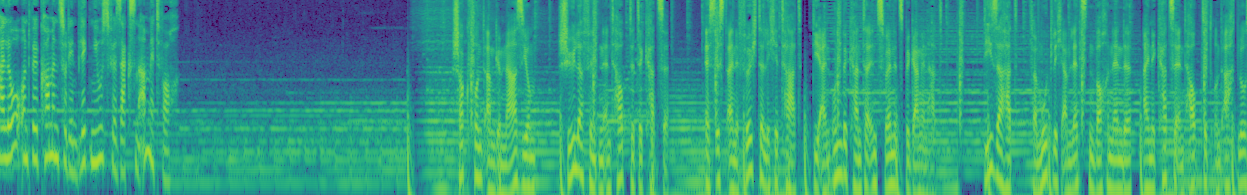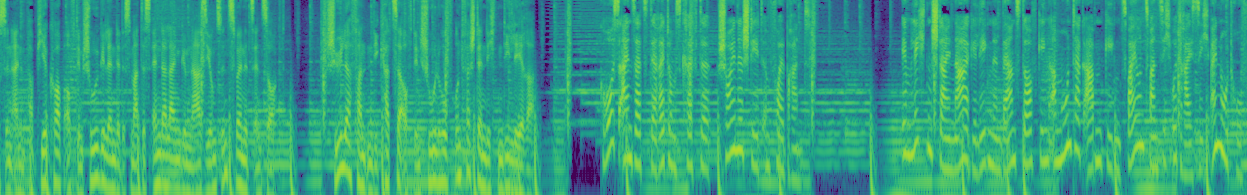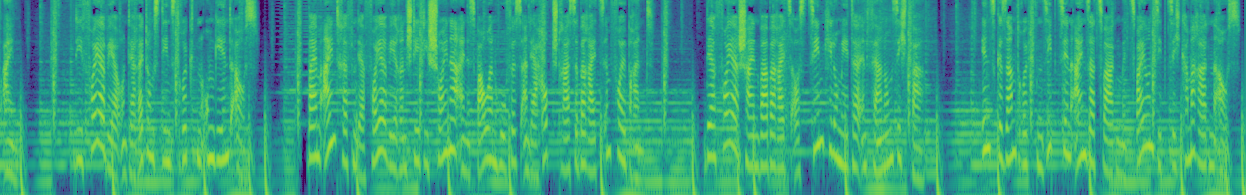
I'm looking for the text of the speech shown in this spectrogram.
Hallo und willkommen zu den Blick News für Sachsen am Mittwoch. Schockfund am Gymnasium. Schüler finden enthauptete Katze. Es ist eine fürchterliche Tat, die ein Unbekannter in Zwönitz begangen hat. Dieser hat, vermutlich am letzten Wochenende, eine Katze enthauptet und achtlos in einem Papierkorb auf dem Schulgelände des Mattes-Enderlein-Gymnasiums in Zwönitz entsorgt. Schüler fanden die Katze auf den Schulhof und verständigten die Lehrer. Großeinsatz der Rettungskräfte, Scheune steht im Vollbrand. Im Lichtenstein nahe gelegenen Bernsdorf ging am Montagabend gegen 22.30 Uhr ein Notruf ein. Die Feuerwehr und der Rettungsdienst rückten umgehend aus. Beim Eintreffen der Feuerwehren steht die Scheune eines Bauernhofes an der Hauptstraße bereits im Vollbrand. Der Feuerschein war bereits aus 10 Kilometer Entfernung sichtbar. Insgesamt rückten 17 Einsatzwagen mit 72 Kameraden aus.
